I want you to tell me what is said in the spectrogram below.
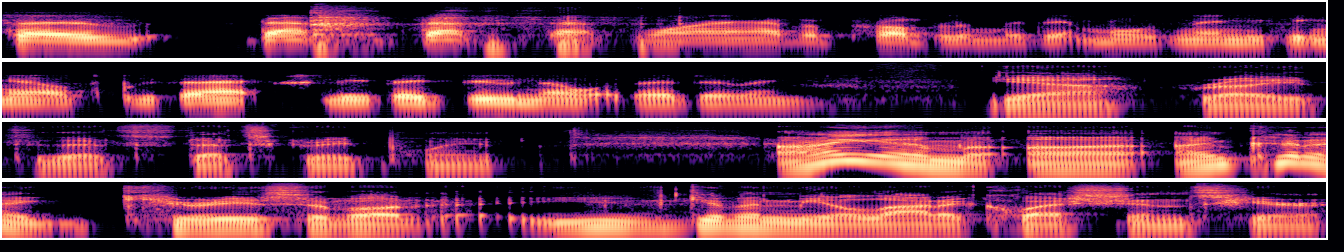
So that's that's that's why I have a problem with it more than anything else, because actually they do know what they're doing. Yeah. Right. That's that's a great point. I am. Uh, I'm kind of curious about. You've given me a lot of questions here,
